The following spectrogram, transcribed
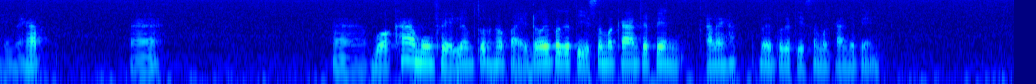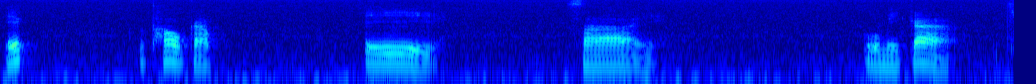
เห็นไหมครับ นะ บวกค่ามุมเฟสเริ่มต้นเข้าไป โดยปกติสมการจะเป็นอะไรครับ โดยปกติสมการจะเป็น x เท่ากับ a sin โอเมก้า t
